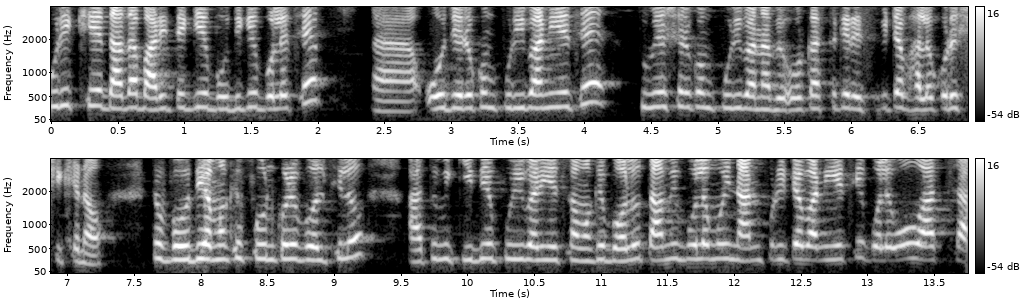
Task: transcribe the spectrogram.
পুরি খেয়ে দাদা বাড়িতে গিয়ে বৌদিকে বলেছে ও যেরকম পুরি বানিয়েছে তুমিও সেরকম পুরি বানাবে, ওর কাছ থেকে রেসিপিটা ভালো করে শিখে নাও। তো বৌদি আমাকে ফোন করে বলছিল, আর তুমি কি দিয়ে পুরি বানিয়েছো আমাকে বলো। তা আমি বললাম, ওই নান পুরিটা বানিয়েছি। বলে, ও আচ্ছা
